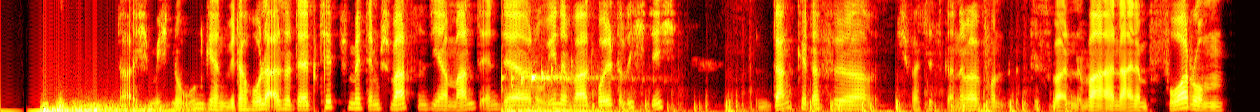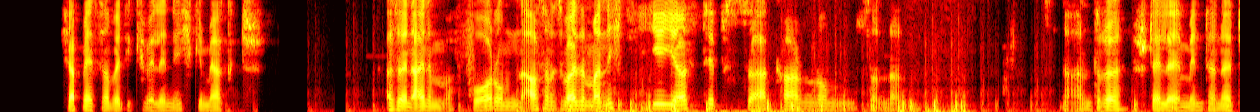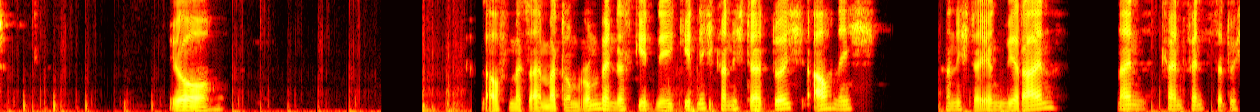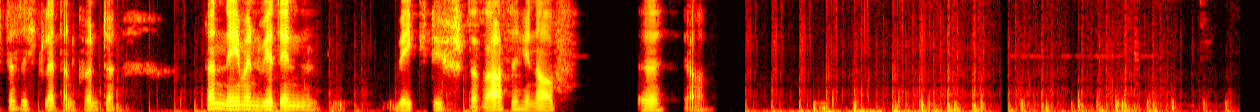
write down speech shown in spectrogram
da ich mich nur ungern wiederhole. Also der Tipp mit dem schwarzen Diamant in der Ruine war goldrichtig. Danke dafür. Ich weiß jetzt gar nicht mehr von... Das war, war an einem Forum. Ich habe mir jetzt aber die Quelle nicht gemerkt. Also in einem Forum, ausnahmsweise mal nicht Jejas Tipps zu Arcanum, sondern eine andere Stelle im Internet. Jo, Laufen wir jetzt einmal drum rum, wenn das geht. Nee, geht nicht. Kann ich da durch? Auch nicht. Kann ich da irgendwie rein? Nein, kein Fenster, durch das ich klettern könnte. Dann nehmen wir den Weg die Straße hinauf. Äh, ja.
